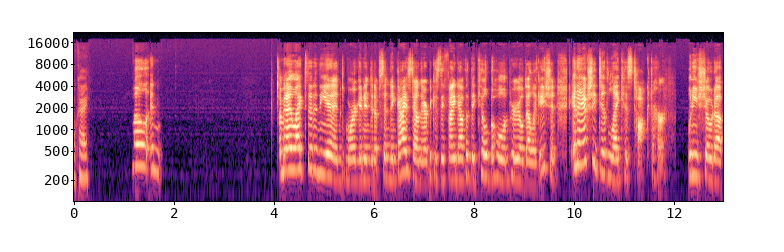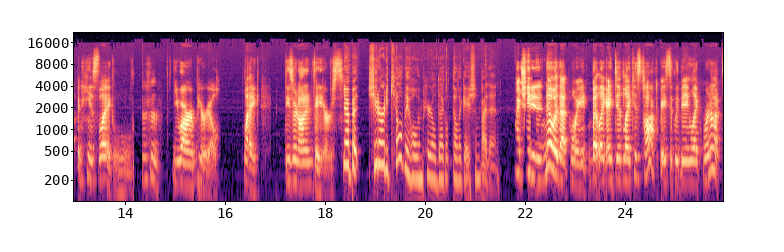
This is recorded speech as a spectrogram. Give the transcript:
Okay. Well, and I mean, I liked that in the end, Morgan ended up sending guys down there because they find out that they killed the whole Imperial delegation. And I actually did like his talk to her when he showed up and he's like, "Mhm, You are Imperial. Like, these are not invaders. Yeah, but she'd already killed the whole Imperial de- delegation by then. Which he didn't know at that point. But, like, I did like his talk, basically being like, We're not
